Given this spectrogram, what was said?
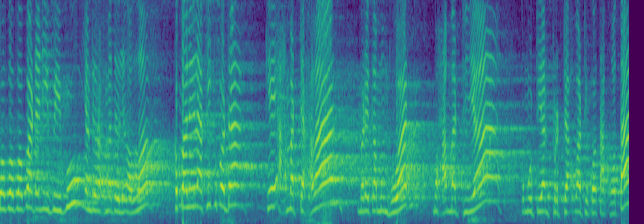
Bapak-bapak dan ibu-ibu yang dirahmati oleh Allah, kembali lagi kepada Kiai Ahmad Dahlan, mereka membuat Muhammadiyah, kemudian berdakwah di kota-kota.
